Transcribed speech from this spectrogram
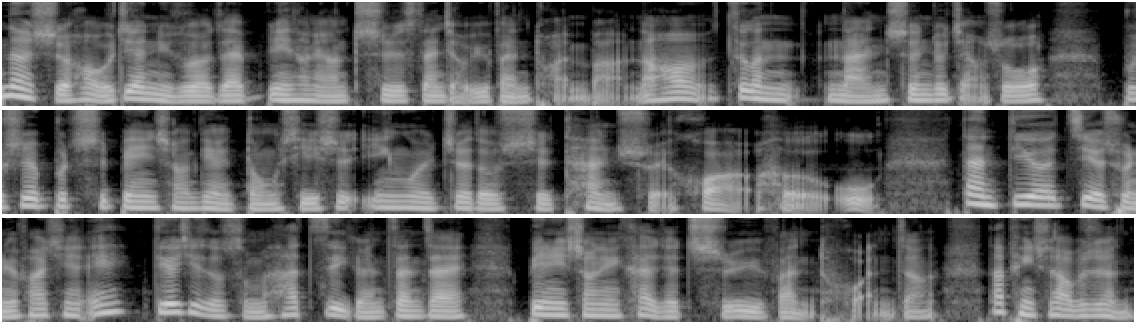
那时候我记得女主角在便利商店吃三角御饭团吧，然后这个男生就讲说，不是不吃便利商店的东西，是因为这都是碳水化合物。但第二季的时候，你会发现，哎，第二季的时候什么？他自己一个人站在便利商店开始在吃御饭团，这样。那平时他不是很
